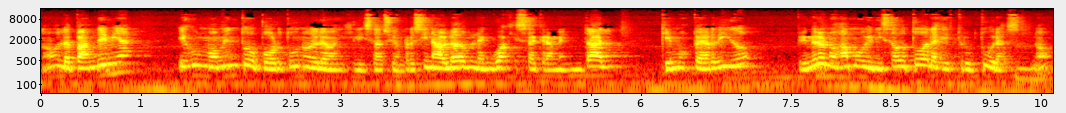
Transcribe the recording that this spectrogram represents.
¿no? La pandemia es un momento oportuno de la evangelización. Recién he hablado de un lenguaje sacramental que hemos perdido. Primero nos ha movilizado todas las estructuras, ¿no?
